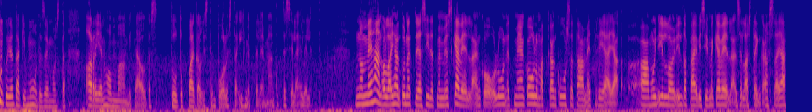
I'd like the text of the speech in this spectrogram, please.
onko jotakin muuta semmoista arjen hommaa, mitä oltaisiin tultu paikallisten puolesta ihmettelemään, kun te siellä elelette? No mehän ollaan ihan tunnettuja siitä, että me myös kävellään kouluun. Et meidän koulumatka on 600 metriä ja aamuin illoin iltapäivisin me kävellään se lasten kanssa. Ja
